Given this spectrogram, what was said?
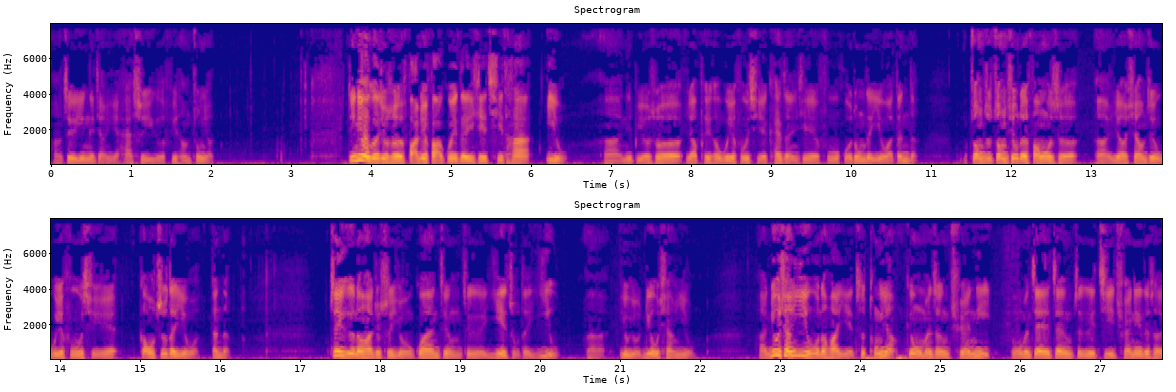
啊，这个应该讲也还是一个非常重要。第六个就是法律法规的一些其他义务啊，你比如说要配合物业服务企业开展一些服务活动的义务啊等等，装饰装修的房屋者啊要向这个物业服务企业告知的义务等等，这个的话就是有关这种这个业主的义务啊，又有六项义务。啊，六项义务的话也是同样跟我们这种权利，我们在这种这个记权利的时候，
